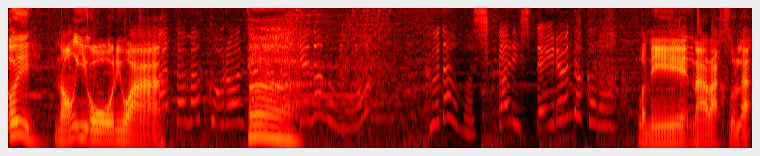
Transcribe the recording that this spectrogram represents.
เอ้ย น้องอีโอนี่ว่าวันนี้น่ารักสุดละ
